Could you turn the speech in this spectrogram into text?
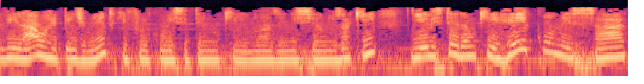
virá o arrependimento, que foi com esse termo que nós iniciamos aqui, e eles terão que recomeçar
